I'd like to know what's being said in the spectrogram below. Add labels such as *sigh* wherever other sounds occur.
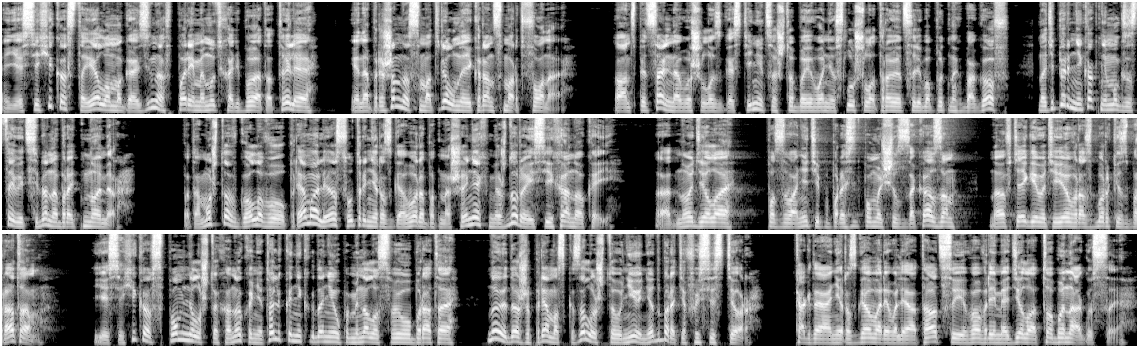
Йосихико стоял у магазина в паре минут ходьбы от отеля и напряженно смотрел на экран смартфона. Он специально вышел из гостиницы, чтобы его не слушала троица любопытных богов, но теперь никак не мог заставить себя набрать номер. Потому что в голову прямо лез утренний разговор об отношениях между Рейси и Ханокой. Одно дело – позвонить и попросить помощи с заказом, но втягивать её в разборки с братом? Йосихико вспомнил, что Ханока не только никогда не упоминала своего брата, но и даже прямо сказала, что у неё нет братьев и сестёр. Когда они разговаривали о Тации во время дела Тобы Нагусы.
